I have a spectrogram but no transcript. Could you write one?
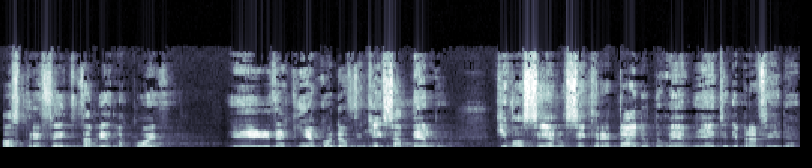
Aos prefeitos a mesma coisa. E, Zequinha, quando eu fiquei sabendo que você era o secretário do Meio Ambiente de Brasília,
